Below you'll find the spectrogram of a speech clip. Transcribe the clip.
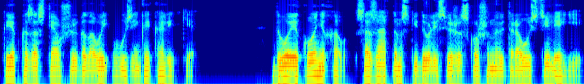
крепко застрявшую головой в узенькой калитке. Двое конюхов с азартом скидывали свежескошенную траву с телеги,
